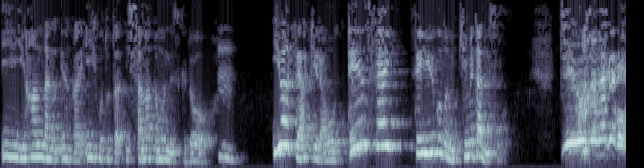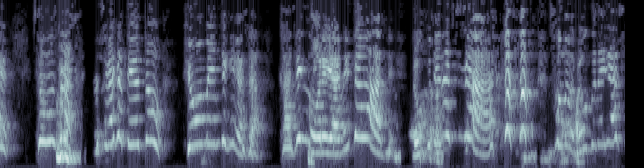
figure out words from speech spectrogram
いい判断、なんかいいことだしたなと思うんですけど、うん岩瀬明を天才っていうことに決めたんですよ。自分の中で、そのさ、どちらかというと、表面的にはさ、稼ぐ俺やめたわって、ろくでなしじゃん。そのろくでなし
